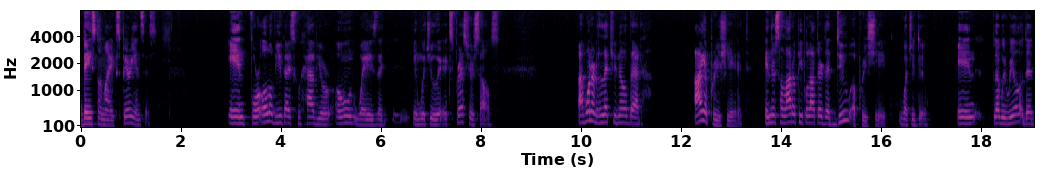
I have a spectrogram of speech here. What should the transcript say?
based on my experiences. And for all of you guys who have your own ways that in which you express yourselves, I wanted to let you know that I appreciate it. And there's a lot of people out there that do appreciate what you do. And that we real that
